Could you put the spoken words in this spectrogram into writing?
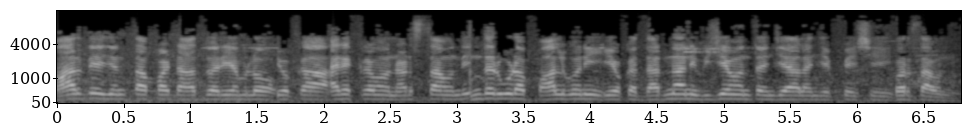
భారతీయ జనతా పార్టీ ఆధ్వర్యంలో ఈ యొక్క కార్యక్రమం నడుస్తా ఉంది. అందరూ కూడా పాల్గొని ఈ యొక్క ధర్నాన్ని విజయవంతం చేయాలని చెప్పేసి కోరుతా ఉన్నాం.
